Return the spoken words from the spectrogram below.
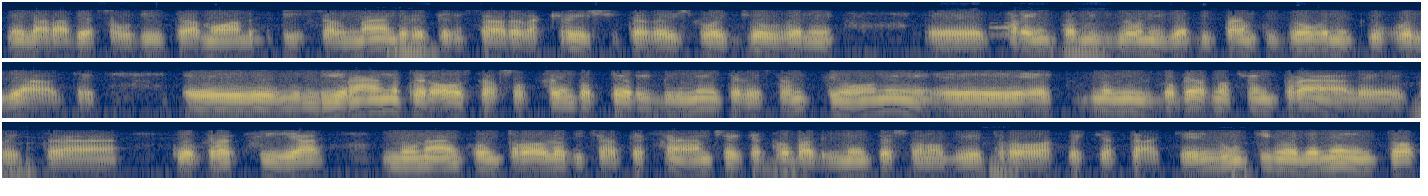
nell'Arabia Saudita Mohammed bin Salman deve pensare alla crescita dei suoi giovani, eh, 30 milioni di abitanti giovani più quegli altri. Eh, L'Iran però sta soffrendo terribilmente le sanzioni e il governo centrale, questa teocrazia, non ha il controllo di certe frange che probabilmente sono dietro a questi attacchi. E l'ultimo elemento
